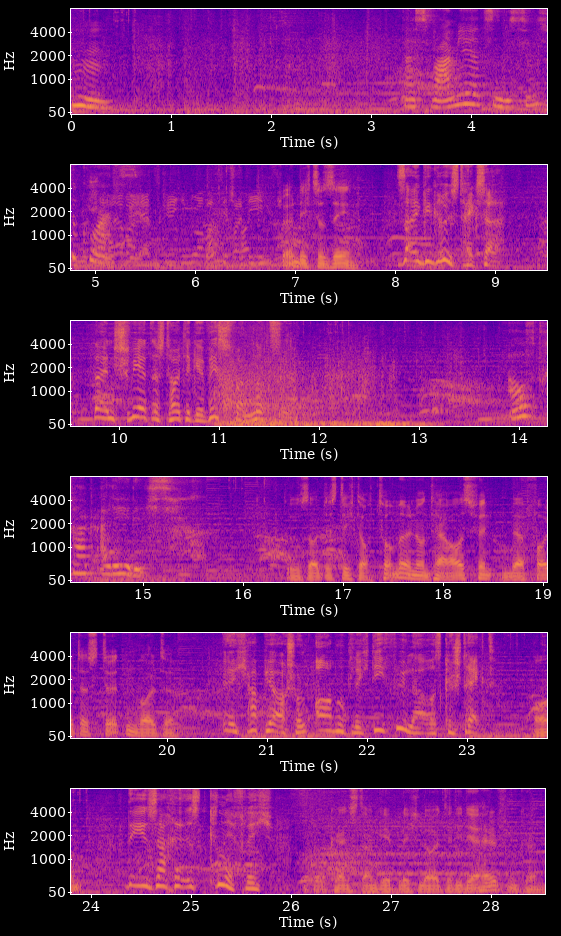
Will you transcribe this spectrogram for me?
Hm. Das war mir jetzt ein bisschen zu kurz. Schön, dich zu sehen. Sei gegrüßt, Hexer. Dein Schwert ist heute gewiss von Nutzen. Auftrag erledigt. Du solltest dich doch tummeln und herausfinden, wer Folters töten wollte. Ich habe ja auch schon ordentlich die Fühler ausgestreckt. Und? Die Sache ist knifflig. Du kennst angeblich Leute, die dir helfen können.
